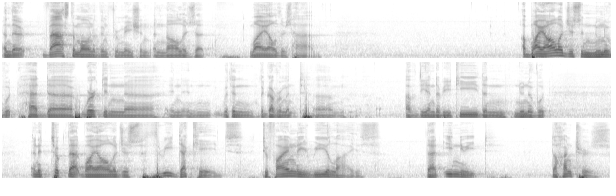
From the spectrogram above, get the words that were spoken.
and the vast amount of information and knowledge that my elders have. A biologist in Nunavut had uh, worked in, uh, in, in, within the government um, of the NWT, then Nunavut, and it took that biologist three decades to finally realize that Inuit, the hunters,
